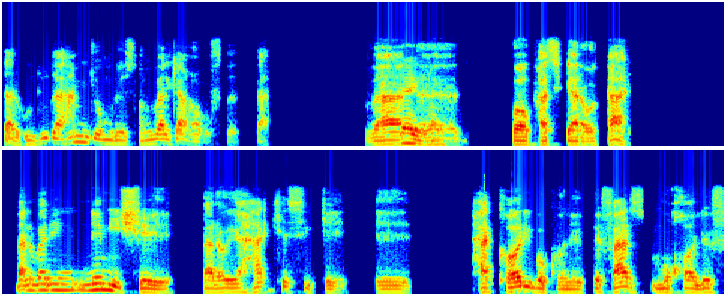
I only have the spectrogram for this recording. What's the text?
در حدود همین جمهوری اسلامی بلکه عقب افتاده. و با پسگراتر بنابراین نمیشه برای هر کسی که هر کاری بکنه به فرض مخالف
